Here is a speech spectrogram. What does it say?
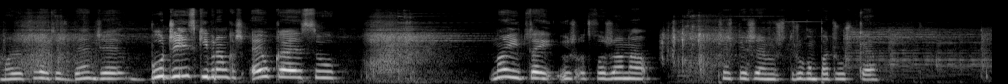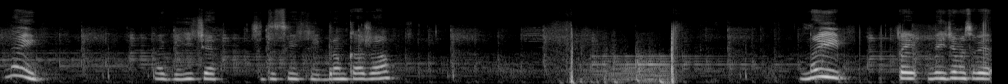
Może tutaj też będzie Budżyński bramkarz ŁKS-u. No i tutaj już otworzona. Przyspieszyłem już drugą paczuszkę. No i jak widzicie statystyki bramkarza. No i tutaj wejdziemy sobie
